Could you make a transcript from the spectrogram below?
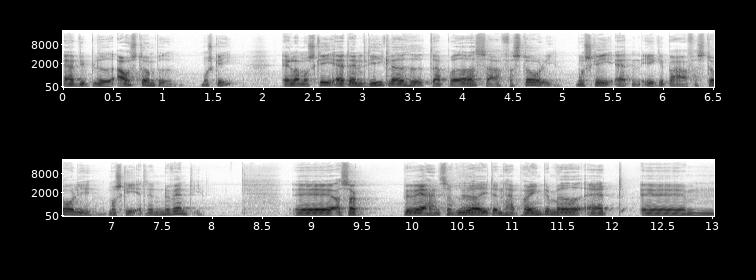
Er vi blevet afstumpet? Måske. Eller måske er den ligegladhed, der breder sig, forståelig. Måske er den ikke bare forståelig, måske er den nødvendig. Øh, og så bevæger han sig videre ja. i den her pointe med, at øh,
